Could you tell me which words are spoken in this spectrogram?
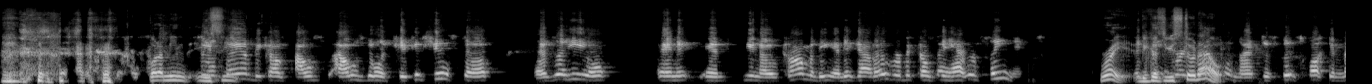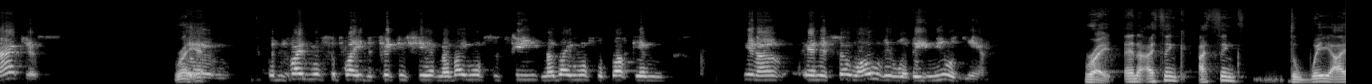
But I mean, You know you what I'm see, saying? Because I was I was doing chicken shit stuff as a heel and it and you know, comedy and it got over because they hadn't seen it. right? They Because you stood out, Matches, six fucking matches. Right? So, but nobody wants to play the chicken shit. Nobody wants to cheat. Nobody wants to fucking, you know. And it's so old, it would be new again. Right. And I think I think the way I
